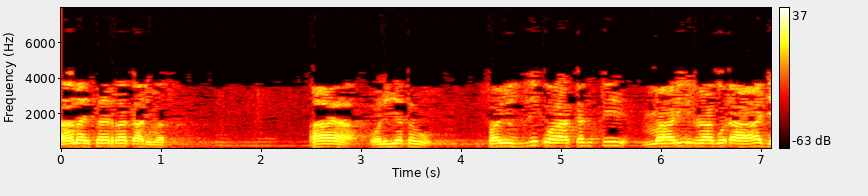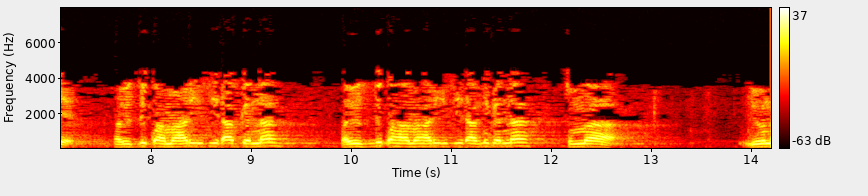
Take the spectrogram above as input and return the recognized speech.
aanaa isaa irraa qaadhimata aya waliyyatahu fayusdiquhaa akkasitti maharii irraa godhaa jee fayusdiquhaa fayusdiquhaa maharii isiidhaaf ni kennaa summa يون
